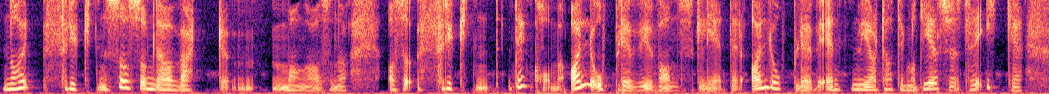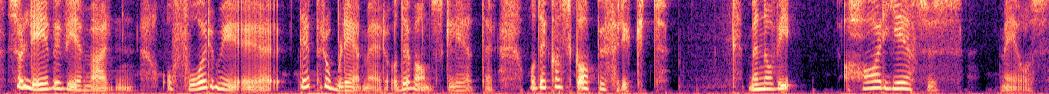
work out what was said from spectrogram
Når frykten, sånn som det har vært eh, mange av oss nå Altså, frykten, den kommer. Alle opplever vanskeligheter. Alle opplever, enten vi har tatt imot Jesus eller ikke, så lever vi i en verden og får mye Det er problemer, og det er vanskeligheter. Og det kan skape frykt. Men når vi har Jesus med oss,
